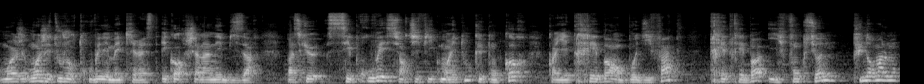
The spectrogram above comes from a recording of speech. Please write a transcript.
moi, j'ai toujours trouvé les mecs qui restent écorchés à l'année bizarre. Parce que c'est prouvé scientifiquement et tout que ton corps, quand il est très bas en body fat, très très bas, il fonctionne plus normalement.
